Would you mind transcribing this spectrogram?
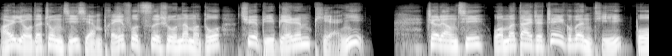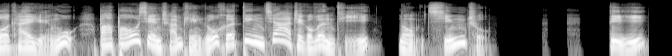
而有的重疾险赔付次数那么多却比别人便宜？这两期我们带着这个问题拨开云雾，把保险产品如何定价这个问题弄清楚。第一，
